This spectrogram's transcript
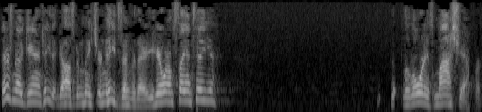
There's no guarantee that God's going to meet your needs over there. You hear what I'm saying to you? The Lord is my shepherd.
